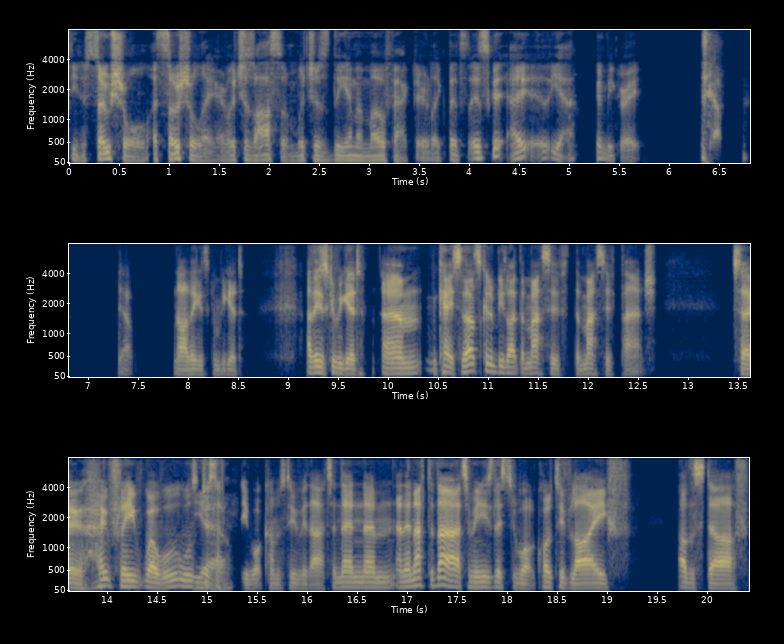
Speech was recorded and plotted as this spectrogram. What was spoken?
you know social a social layer, which is awesome, which is the MMO factor. Like that's it's good. I yeah, it's gonna be great. Yeah, yeah. No, I think it's gonna be good. I think it's gonna be good. Um, okay, so that's gonna be like the massive, the massive patch. So hopefully, well, we'll, we'll just have to see what comes through with that, and then, um, and then after that, I mean, he's listed what quality of life, other stuff,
